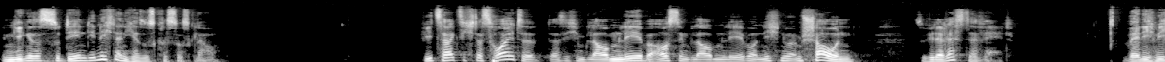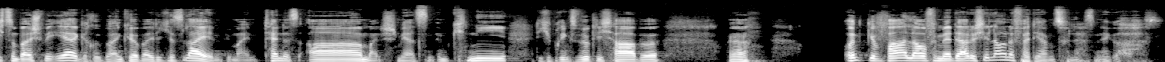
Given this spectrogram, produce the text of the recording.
Im Gegensatz zu denen, die nicht an Jesus Christus glauben. Wie zeigt sich das heute, dass ich im Glauben lebe, aus dem Glauben lebe und nicht nur im Schauen, so wie der Rest der Welt? Wenn ich mich zum Beispiel ärgere über ein körperliches Leiden, wie meinen Tennisarm, meine Schmerzen im Knie, die ich übrigens wirklich habe, ja, und Gefahr laufe, mir dadurch die Laune verderben zu lassen. Ich denke, oh, das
